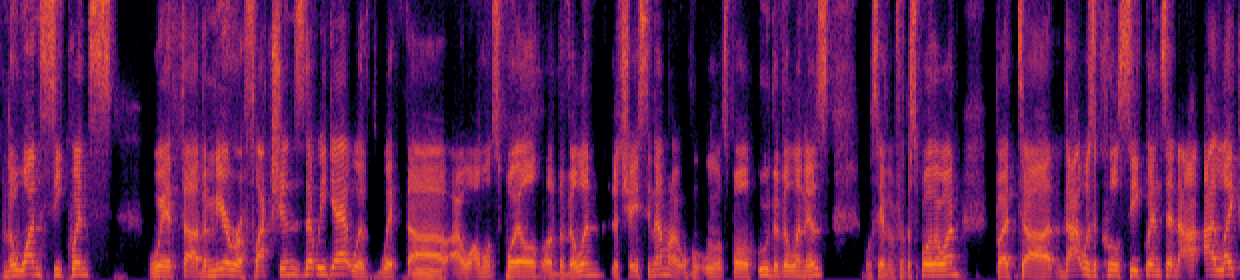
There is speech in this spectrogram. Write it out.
the one sequence with uh, the mirror reflections that we get with with uh, I, won't- I won't spoil uh, the villain that's chasing them. I won't, won't spoil who the villain is. We'll save it for the spoiler one. But uh, that was a cool sequence, and I, I like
